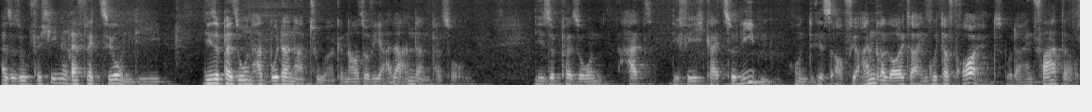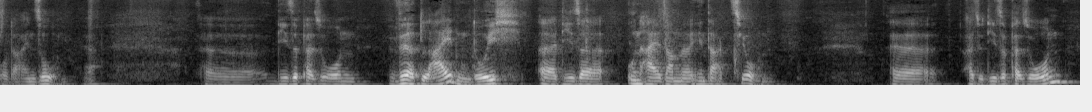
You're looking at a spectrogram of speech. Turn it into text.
Also so verschiedene Reflexionen, die diese Person hat Buddha-Natur, genauso wie alle anderen Personen. Diese Person hat die Fähigkeit zu lieben und ist auch für andere Leute ein guter Freund oder ein Vater oder ein Sohn. Ja? Äh, diese Person wird leiden durch äh, diese unheilsame Interaktion. Äh, also diese Person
